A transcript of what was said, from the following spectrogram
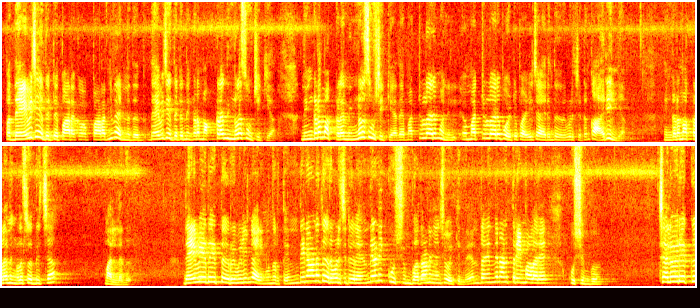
അപ്പം ദയവ് ചെയ്തിട്ട് പറ പറഞ്ഞു വരുന്നത് ദയവ് ചെയ്തിട്ട് നിങ്ങളുടെ മക്കളെ നിങ്ങളെ സൂക്ഷിക്കുക. നിങ്ങളുടെ മക്കളെ നിങ്ങൾ സൂക്ഷിക്കുക. അതെ മറ്റുള്ളവരെ മുന്നിൽ മറ്റുള്ളവരെ പോയിട്ട് പഴി ചാരും തേറി വിളിച്ചിട്ടും കാര്യമില്ല. നിങ്ങളുടെ മക്കളെ നിങ്ങൾ ശ്രദ്ധിച്ചാൽ നല്ലത്. ദയവ് ചെയ്ത് ഈ തെറിവിളിയും കാര്യങ്ങളും നിർത്തുക. എന്തിനാണ് തെറി വിളിച്ചിട്ട് വരിക എന്തിനാണ് ഈ കുശുമ്പ്? അതാണ് ഞാൻ ചോദിക്കുന്നത്. എന്താ എന്തിനാണ് ഇത്രയും വളരെ കുശുമ്പ്? ചിലവർക്ക്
